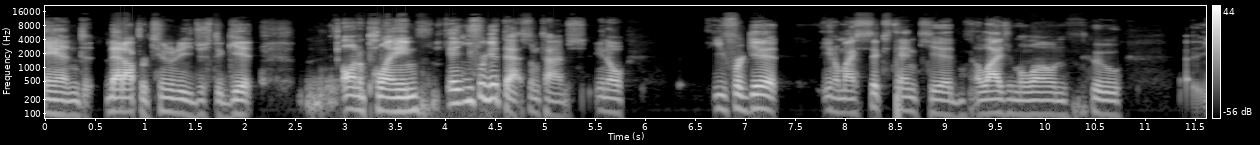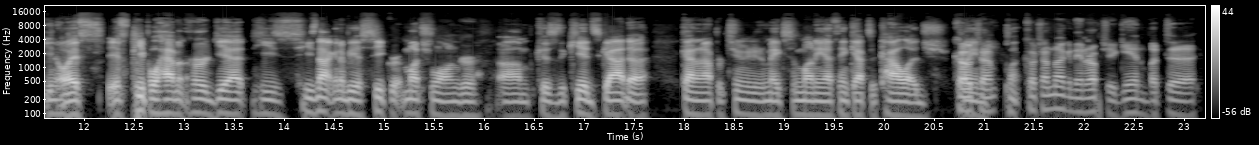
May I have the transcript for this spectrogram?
And that opportunity just to get on a plane and you forget that sometimes you know you forget you know my 6'10 kid elijah malone who you know if if people haven't heard yet he's he's not going to be a secret much longer because um, the kid's got a got an opportunity to make some money i think after college coach playing, I'm, coach i'm not going to interrupt you again but uh,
